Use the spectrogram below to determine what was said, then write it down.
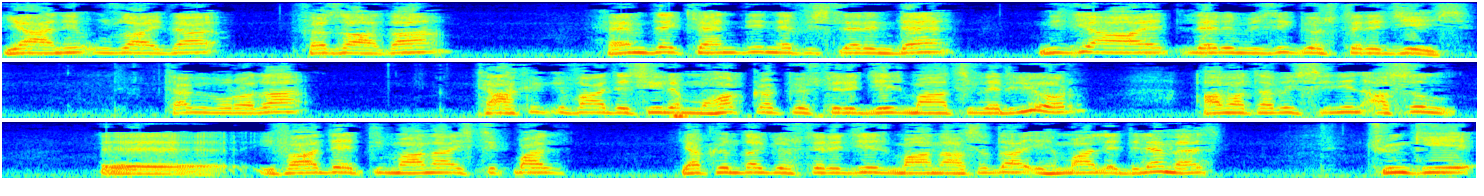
yani uzayda, fezada hem de kendi nefislerinde nice ayetlerimizi göstereceğiz. Tabi burada tahkik ifadesiyle muhakkak göstereceğiz manası veriliyor. Ama tabi sizin asıl e, ifade ettiği mana istikbal yakında göstereceğiz manası da ihmal edilemez. Çünkü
